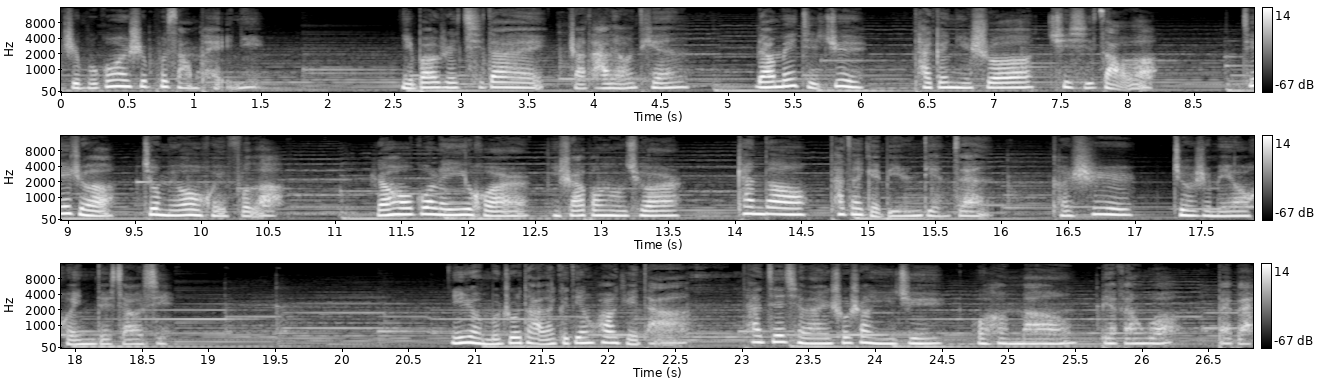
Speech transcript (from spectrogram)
只不过是不想陪你。你抱着期待找他聊天。聊没几句，他跟你说去洗澡了，接着就没有回复了。然后过了一会儿，你刷朋友圈，看到他在给别人点赞，可是就是没有回你的消息。你忍不住打了个电话给他，他接起来说上一句“我很忙，别烦我，拜拜”。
